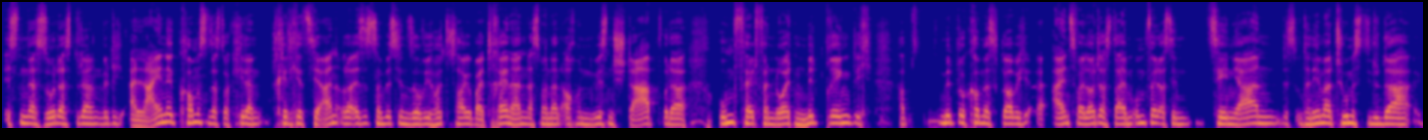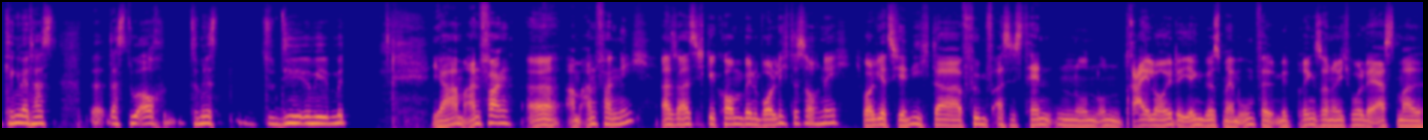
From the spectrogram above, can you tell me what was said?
Ist denn das so, dass du dann wirklich alleine kommst und sagst, okay, dann trete ich jetzt hier an? Oder ist es so ein bisschen so wie heutzutage bei Trainern, dass man dann auch einen gewissen Stab oder Umfeld von Leuten mitbringt? Ich habe mitbekommen, dass, glaube ich, ein, zwei Leute aus deinem Umfeld, aus den zehn Jahren des Unternehmertums, die du da kennengelernt hast, dass du auch zumindest die irgendwie mit ja, am Anfang, äh, am Anfang nicht. Also als ich gekommen bin, wollte ich das auch nicht. Ich wollte jetzt hier nicht da fünf Assistenten und, und drei Leute irgendwie aus meinem Umfeld mitbringen, sondern ich wollte erstmal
